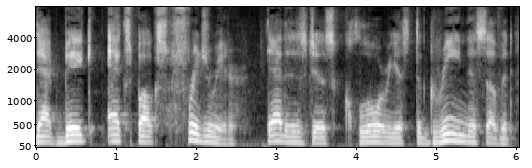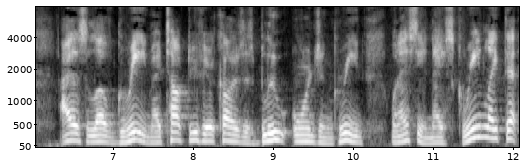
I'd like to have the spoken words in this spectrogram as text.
that big Xbox refrigerator. That is just glorious. The greenness of it. I just love green. My top three favorite colors is blue, orange, and green. When I see a nice green like that,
